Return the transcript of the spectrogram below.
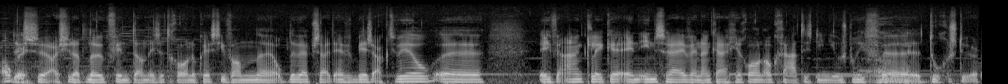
Okay. Dus als je dat leuk vindt, dan is het gewoon een kwestie van op de website NVBS actueel even aanklikken en inschrijven. En dan krijg je gewoon ook gratis die nieuwsbrief oh, uh, toegestuurd.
